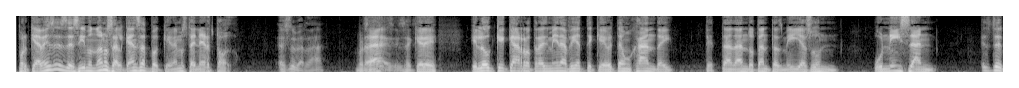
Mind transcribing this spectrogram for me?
porque a veces decimos no nos alcanza porque queremos tener todo, Eso es verdad. ¿verdad? Sí, sí, Se quiere... Y luego, ¿qué carro traes? Mira, fíjate que ahorita un Hyundai te está dando tantas millas, un, un Nissan. Este,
